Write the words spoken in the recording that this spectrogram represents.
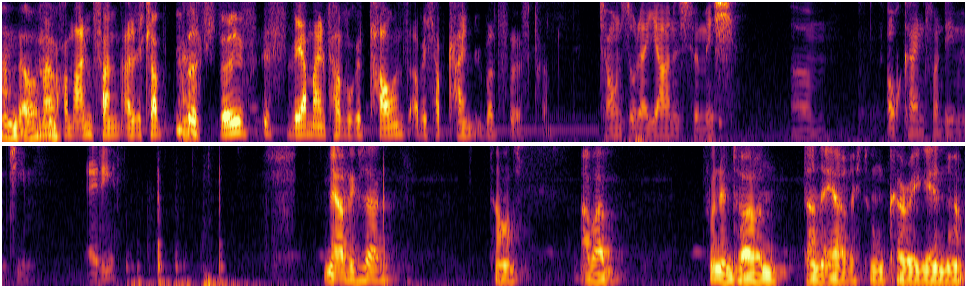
Haben wir auch schon. Auch am Anfang. Also ich glaube, über 12 ist wäre mein Favorit Towns, aber ich habe keinen über 12 drin. Towns oder Jan ist für mich. Ähm, auch keinen von dem im Team. Eddie? Ja, wie gesagt, Towns. Aber von den teuren dann eher Richtung Curry gehen, ja.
